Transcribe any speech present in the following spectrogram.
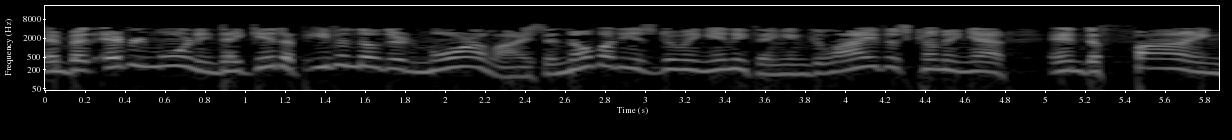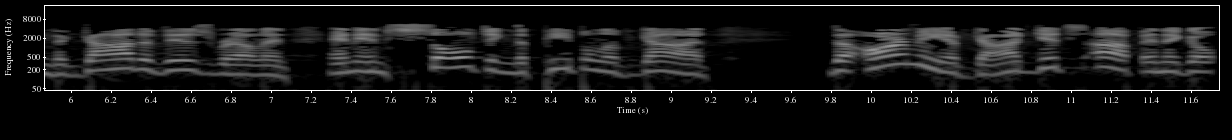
And but every morning they get up, even though they're demoralized and nobody is doing anything, and Goliath is coming out and defying the God of Israel and, and insulting the people of God. The army of God gets up and they go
